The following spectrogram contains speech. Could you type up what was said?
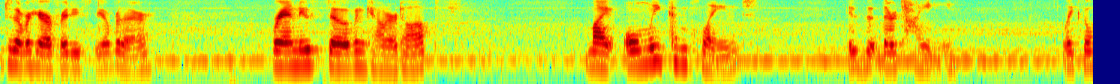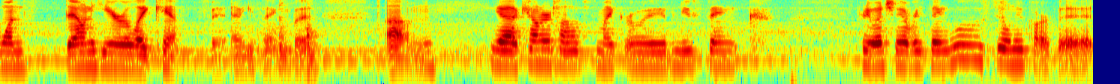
which is over here. Our fridge used to be over there. Brand new stove and countertops. My only complaint is that they're tiny. Like the ones down here, like can't fit anything. But um, yeah, countertops, microwave, new sink, pretty much new everything. Woo, still new carpet.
